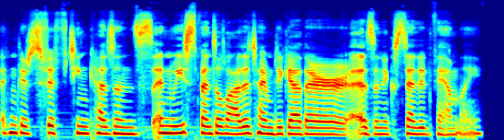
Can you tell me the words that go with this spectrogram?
I think there's 15 cousins, and we spent a lot of time together as an extended family.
